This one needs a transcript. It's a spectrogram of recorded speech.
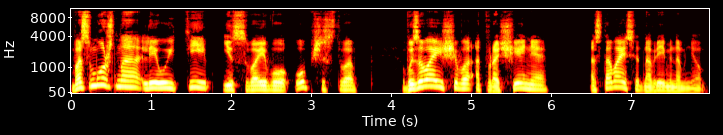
Возможно ли уйти из своего общества, вызывающего отвращение, оставаясь одновременно в нем?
